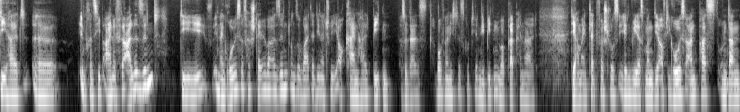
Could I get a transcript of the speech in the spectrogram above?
die halt äh, im Prinzip eine für alle sind die in der Größe verstellbar sind und so weiter, die natürlich auch keinen Halt bieten. Also da, ist, da brauchen wir nicht diskutieren, die bieten überhaupt gar keinen Halt. Die haben einen Klettverschluss irgendwie, dass man die auf die Größe anpasst und dann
